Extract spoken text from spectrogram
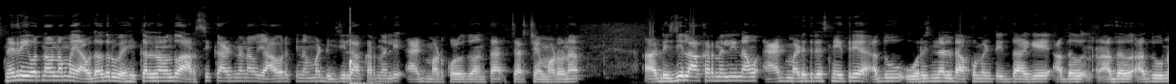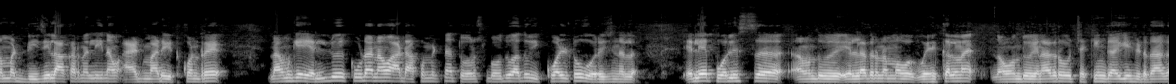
ಸ್ನೇಹಿತರೆ, ಇವತ್ತು ನಾವು ನಮ್ಮ ಯಾವುದಾದ್ರೂ ವೆಹಿಕಲ್ನ ಒಂದು ಆರ್ ಸಿ ಕಾರ್ಡ್ನ ನಾವು ಯಾವ ರೀತಿ ನಮ್ಮ ಡಿಜಿ ಲಾಕರ್ನಲ್ಲಿ ಆ್ಯಡ್ ಮಾಡ್ಕೊಳ್ಳೋದು ಅಂತ ಚರ್ಚೆ ಮಾಡೋಣ. ಆ ಡಿಜಿ ಲಾಕರ್ನಲ್ಲಿ ನಾವು ಆ್ಯಡ್ ಮಾಡಿದರೆ ಸ್ನೇಹಿತರೆ, ಅದು ಒರಿಜಿನಲ್ ಡಾಕ್ಯುಮೆಂಟ್ ಇದ್ದಾಗೆ ಅದು ಅದು ಅದು ನಮ್ಮ ಡಿಜಿ ಲಾಕರ್ನಲ್ಲಿ ನಾವು ಆ್ಯಡ್ ಮಾಡಿ ಇಟ್ಕೊಂಡ್ರೆ ನಮಗೆ ಎಲ್ಲೂ ಕೂಡ ನಾವು ಆ ಡಾಕ್ಯುಮೆಂಟ್ನ ತೋರಿಸ್ಬೋದು, ಅದು ಈಕ್ವಲ್ ಟು ಒರಿಜಿನಲ್ ಎಲ್ಲೇ ಪೊಲೀಸ್ ಒಂದು ಎಲ್ಲಾದರೂ ನಮ್ಮ ವೆಹಿಕಲ್ನ ಒಂದು ಏನಾದರೂ ಚೆಕ್ಕಿಂಗಾಗಿ ಹಿಡಿದಾಗ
